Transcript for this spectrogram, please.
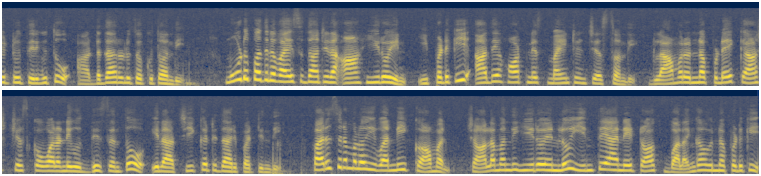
చుట్టూ తిరుగుతూ అడ్డదారులు తొక్కుతోంది. మూడు పదుల వయసు దాటిన ఆ హీరోయిన్ ఇప్పటికీ అదే హాట్నెస్ మెయింటైన్ చేస్తోంది. గ్లామర్ ఉన్నప్పుడే క్యాష్ చేసుకోవాలనే ఉద్దేశంతో ఇలా చీకటి దారి పట్టింది. పరిశ్రమలో ఇవన్నీ కామన్. చాలా మంది హీరోయిన్లు ఇంతే అనే టాక్ బలంగా ఉన్నప్పటికీ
